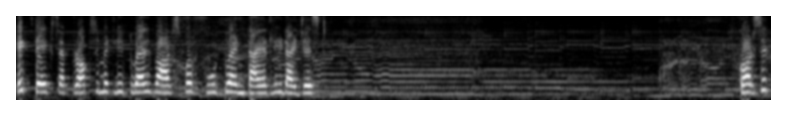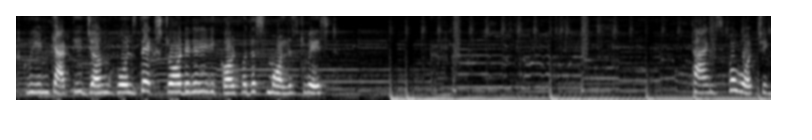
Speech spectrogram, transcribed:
It takes approximately 12 hours for food to entirely digest. Corset queen Cathie Jung holds the extraordinary record for the smallest waist. Thanks for watching.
